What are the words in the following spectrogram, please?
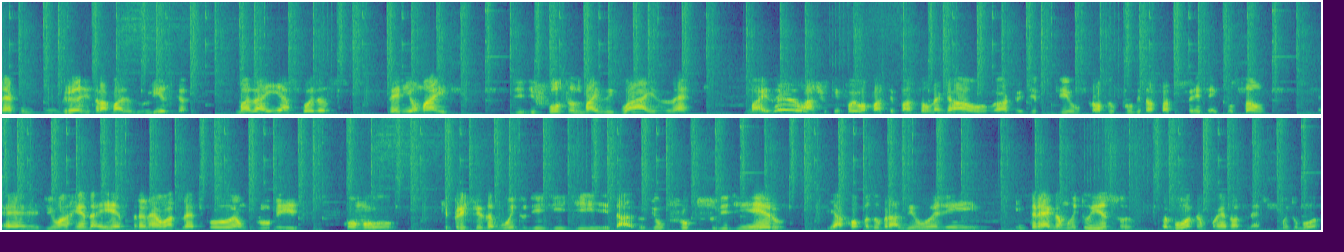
né, com um grande trabalho do Lisca, mas aí as coisas seriam mais de, de forças mais iguais, né? Mas eu acho que foi uma participação legal. Eu acredito que o próprio clube está satisfeito em função é, de uma renda extra, né? O Atlético é um clube como que precisa muito de, de, de, de um fluxo de dinheiro e a Copa do Brasil hoje entrega muito isso. Foi boa a campanha do Atlético, muito boa.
